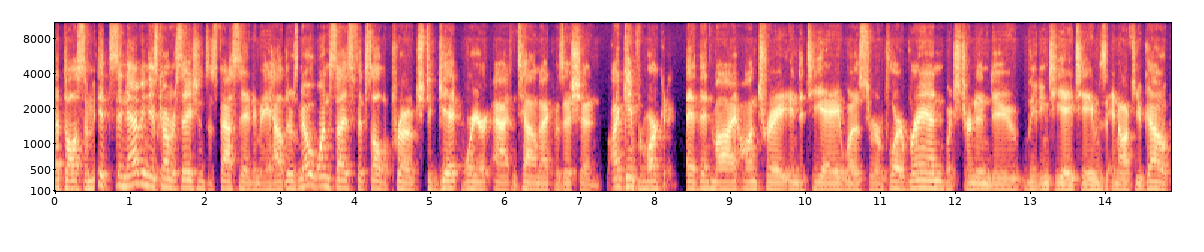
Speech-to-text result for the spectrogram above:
That's awesome. It's in having these conversations is fascinating to me how there's no one size fits all approach to get where you're at in talent acquisition. I came from marketing and then my entree into TA was through employer brand, which turned into leading TA teams and off you go.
